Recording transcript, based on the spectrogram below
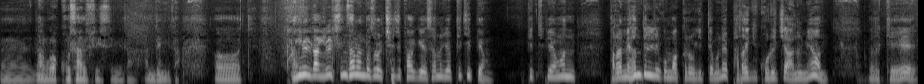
에, 나무가 고사할 수 있습니다. 안 됩니다. 어, 당일 당일 신선한 것을 채집하기 위해서는 이 PT병, PT병은 바람에 흔들리고 막 그러기 때문에 바닥이 고르지 않으면 이렇게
